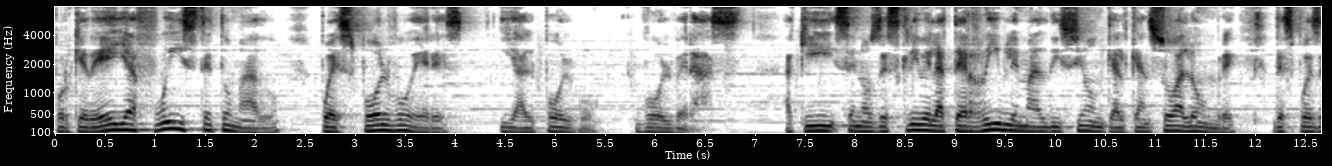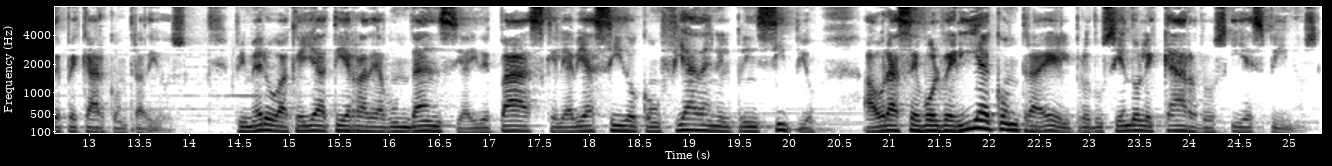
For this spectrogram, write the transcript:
porque de ella fuiste tomado, pues polvo eres y al polvo volverás. Aquí se nos describe la terrible maldición que alcanzó al hombre después de pecar contra Dios. Primero aquella tierra de abundancia y de paz que le había sido confiada en el principio, ahora se volvería contra él produciéndole cardos y espinos.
